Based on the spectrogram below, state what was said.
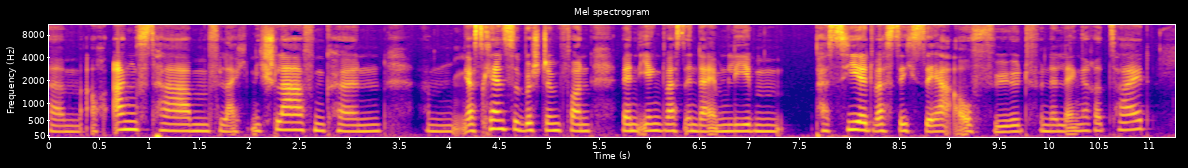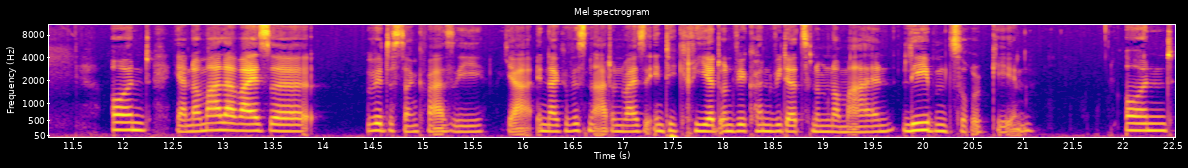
ähm, auch Angst haben, vielleicht nicht schlafen können. Ähm, das kennst du bestimmt von, wenn irgendwas in deinem Leben passiert, was dich sehr auffühlt für eine längere Zeit. Und ja, normalerweise wird es dann quasi ja in einer gewissen Art und Weise integriert und wir können wieder zu einem normalen Leben zurückgehen. Und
